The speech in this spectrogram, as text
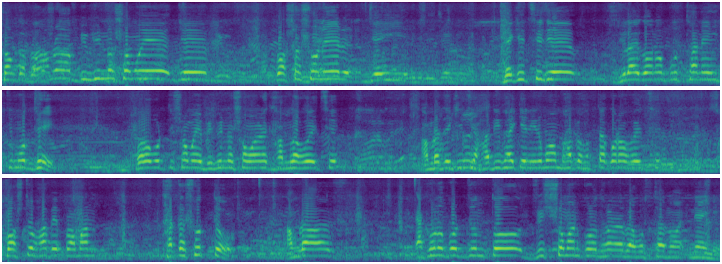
শঙ্কা আমরা বিভিন্ন সময়ে যে প্রশাসনের যেই দেখেছি যে জুলাই গণপুত্থানে ইতিমধ্যে পরবর্তী সময়ে বিভিন্ন সময় অনেক হামলা হয়েছে। আমরা দেখেছি হাদি ভাইকে নির্মমভাবে হত্যা করা হয়েছে। স্পষ্টভাবে প্রমাণ থাকা সত্ত্বেও আমরা এখনও পর্যন্ত দৃশ্যমান কোনো ধরনের ব্যবস্থা নয়- নেয়নি।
